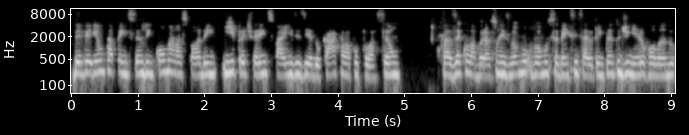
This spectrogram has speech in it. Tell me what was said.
deveriam estar pensando em como elas podem ir para diferentes países e educar aquela população, fazer colaborações. Vamos, vamos ser bem sinceros, tem tanto dinheiro rolando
